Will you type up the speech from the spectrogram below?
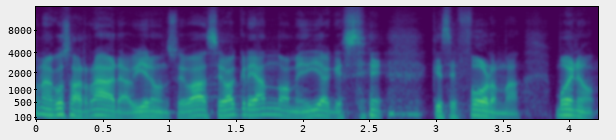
una cosa rara, ¿vieron? Se va, se va creando a medida que se, que se forma. Bueno,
